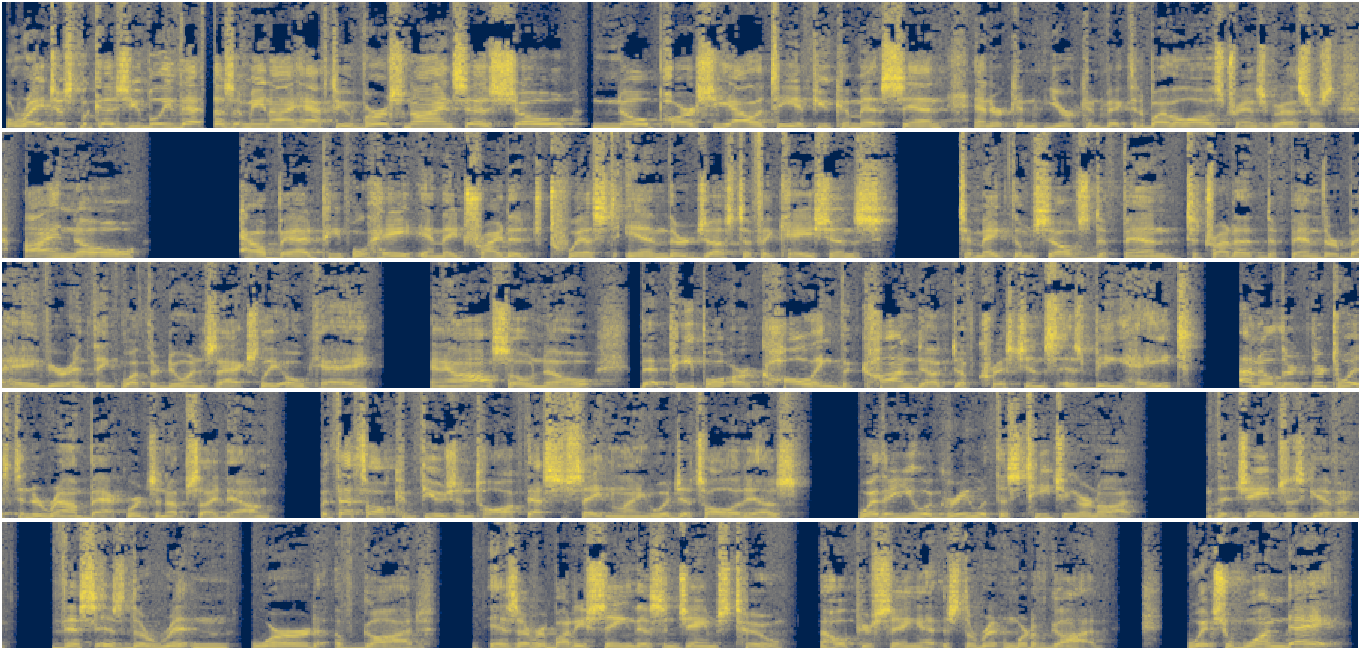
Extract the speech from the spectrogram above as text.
Well, Ray, just because you believe that doesn't mean I have to. Verse 9 says, Show no partiality if you commit sin and are con- you're convicted by the law as transgressors. I know how bad people hate and they try to twist in their justifications to make themselves defend, to try to defend their behavior and think what they're doing is actually okay. And I also know that people are calling the conduct of Christians as being hate. I know they're, they're twisting it around backwards and upside down. But that's all confusion talk. That's Satan language. That's all it is. Whether you agree with this teaching or not that James is giving, this is the written word of God. Is everybody seeing this in James 2? I hope you're seeing it. It's the written word of God, which one day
